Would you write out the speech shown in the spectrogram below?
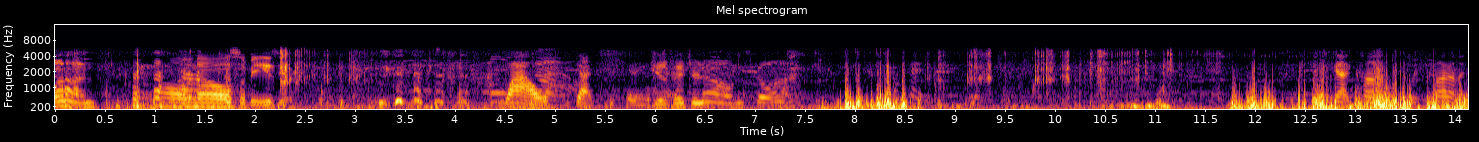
Okay. Still on. Oh no. This will be easier. Wow. You got to be kidding. Get a picture now. He's still on. He got caught, was caught on the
